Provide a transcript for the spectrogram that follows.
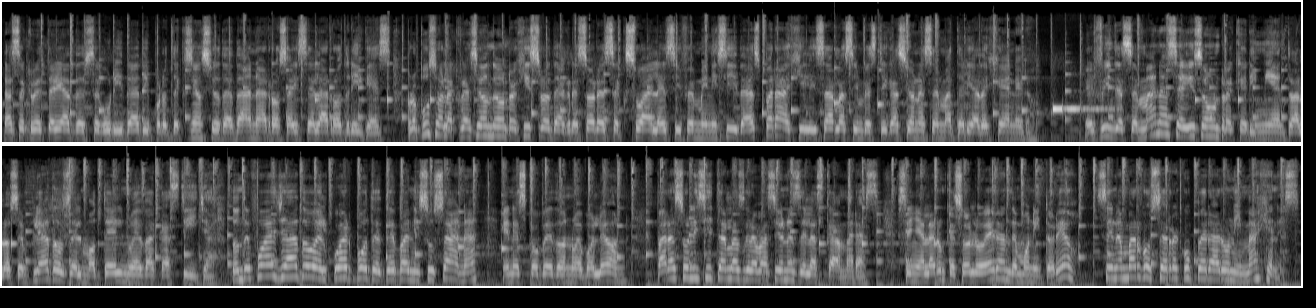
la Secretaria de Seguridad y Protección Ciudadana, Rosa Isela Rodríguez, propuso la creación de un registro de agresores sexuales y feminicidas para agilizar las investigaciones en materia de género. El fin de semana se hizo un requerimiento a los empleados del motel Nueva Castilla, donde fue hallado el cuerpo de Deban y Susana en Escobedo, Nuevo León, para solicitar las grabaciones de las cámaras. Señalaron que solo eran de monitoreo. Sin embargo, se recuperaron imágenes.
